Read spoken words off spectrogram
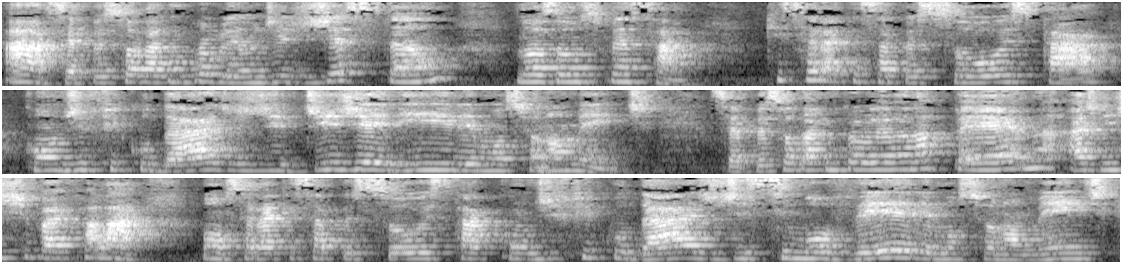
ah, se a pessoa está com problema de digestão, nós vamos pensar: que será que essa pessoa está com dificuldade de digerir emocionalmente? Se a pessoa está com problema na perna, a gente vai falar: bom, será que essa pessoa está com dificuldade de se mover emocionalmente,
